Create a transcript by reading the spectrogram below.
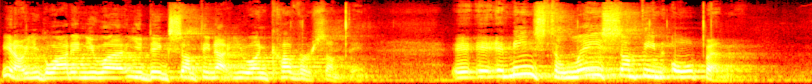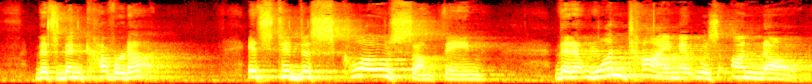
You know, you go out and you, uh, you dig something up, you uncover something. It, it means to lay something open that's been covered up. It's to disclose something that at one time it was unknown.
